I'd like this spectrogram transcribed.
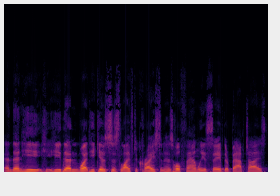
and then he, he, he then what? He gives his life to Christ and his whole family is saved. They're baptized.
